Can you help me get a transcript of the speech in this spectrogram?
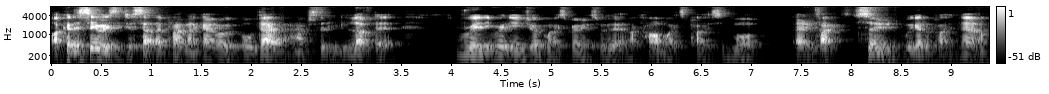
I could have seriously just sat there playing that game all, all day. I absolutely loved it. Really, really enjoyed my experience with it, and I can't wait to play it some more. Uh, in fact, soon we're going to play it now.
